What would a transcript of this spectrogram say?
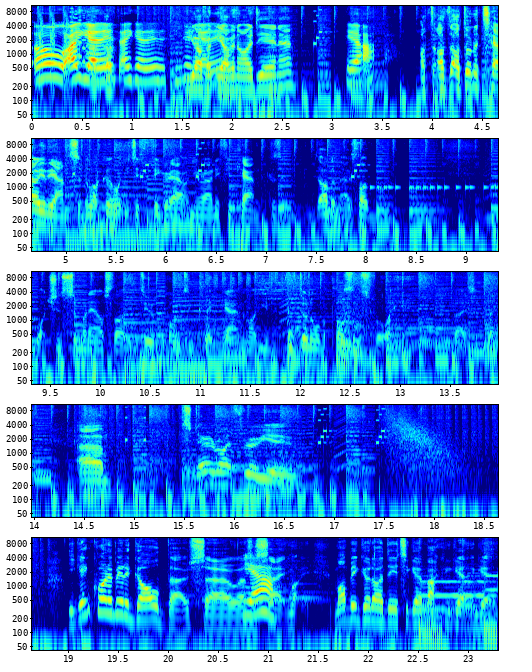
oh, I get Uh, it. I get it. I think I You have, get a- you have an idea now? Yeah. I, I, I don't want to tell you the answer, but like I want you to figure it out on your own if you can, because I don't know. It's like watching someone else like do a point and click game, like you've, done all the puzzles for you, basically. Um, staring right through you. You gain quite a bit of gold though, so as Yeah. I say, it might, might be a good idea to go back and get get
